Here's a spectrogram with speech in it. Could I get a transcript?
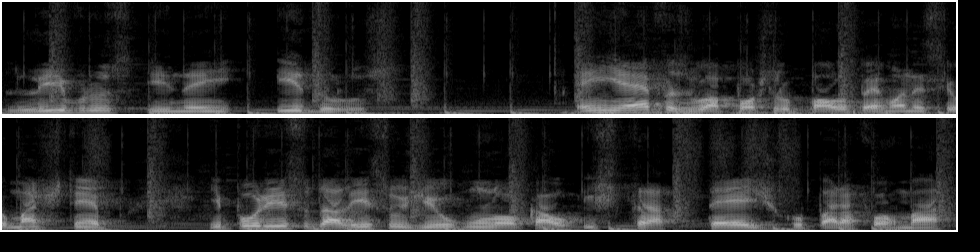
livros e nem ídolos. Em Éfeso, o apóstolo Paulo permaneceu mais tempo e por isso dali surgiu um local estratégico para formar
